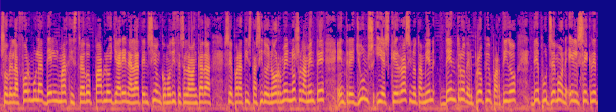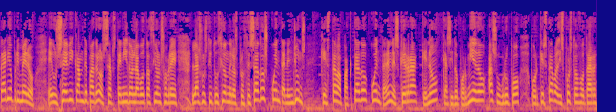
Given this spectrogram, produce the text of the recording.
sobre la fórmula del magistrado Pablo Llarena. La tensión, como dices, en la bancada separatista ha sido enorme, no solamente entre Junts y Esquerra, sino también dentro del propio partido de Puigdemont. El secretario primero, Eusebi Campdepadrós, se ha abstenido en la votación sobre la sustitución de los procesados. Cuentan en Junts que estaba pactado, cuentan en Esquerra que no, que ha sido por miedo a su grupo, porque estaba dispuesto a votar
